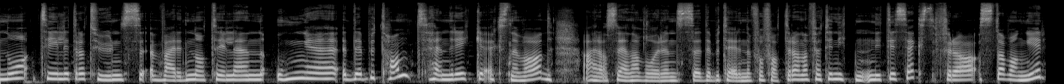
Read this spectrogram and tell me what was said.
Nå til litteraturens verden og til en ung debutant. Henrik Øksnevad er altså en av vårens debuterende forfattere. Han er født i 1996 fra Stavanger.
